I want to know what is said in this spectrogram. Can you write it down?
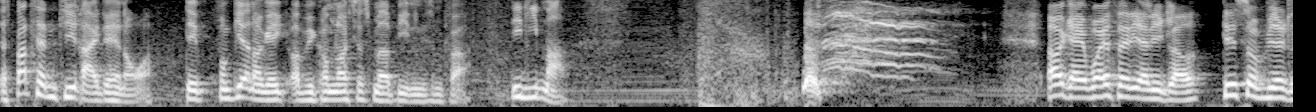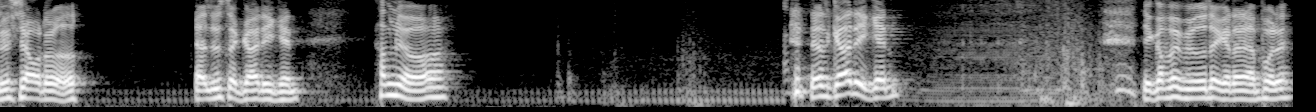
os bare tage den direkte henover. Det fungerer nok ikke, og vi kommer nok til at smadre bilen ligesom før. Det er lige meget. Okay, worth it, jeg er lige glad. Det så virkelig sjovt ud. Jeg har lyst til at gøre det igen. Kom nu over. Lad os gøre det igen. Det kan godt være, at vi udlægger den her på det.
